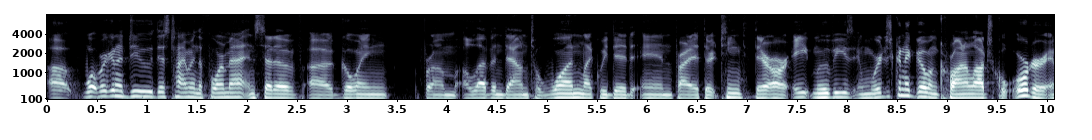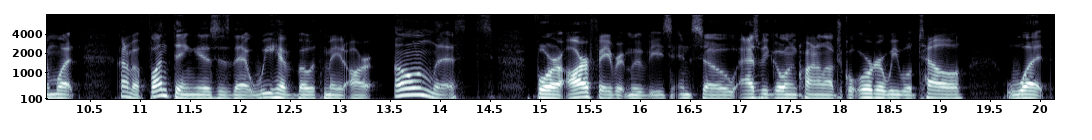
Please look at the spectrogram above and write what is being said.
Uh, what we're gonna do this time in the format, instead of uh, going from 11 down to 1 like we did in Friday the 13th. There are 8 movies and we're just going to go in chronological order and what kind of a fun thing is is that we have both made our own lists for our favorite movies and so as we go in chronological order we will tell what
